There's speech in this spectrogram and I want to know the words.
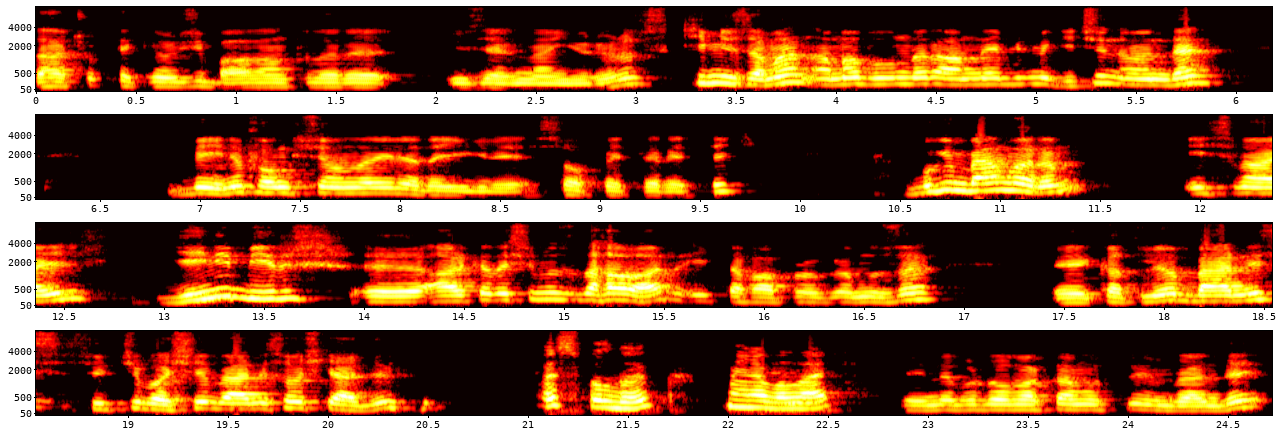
daha çok teknoloji bağlantıları üzerinden yürüyoruz. Kimi zaman ama bunları anlayabilmek için önden beynin fonksiyonlarıyla da ilgili sohbetler ettik. Bugün ben varım. İsmail. Yeni bir e, arkadaşımız daha var. İlk defa programımıza e, katılıyor. Bernis Sütçübaşı. Bernis hoş geldin. Hoş bulduk. Merhabalar. Senin de burada olmaktan mutluyum ben de.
